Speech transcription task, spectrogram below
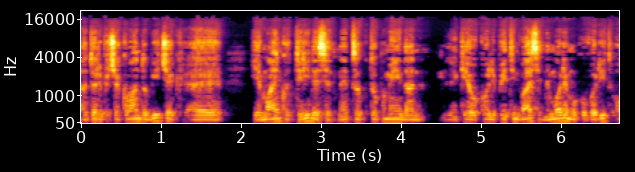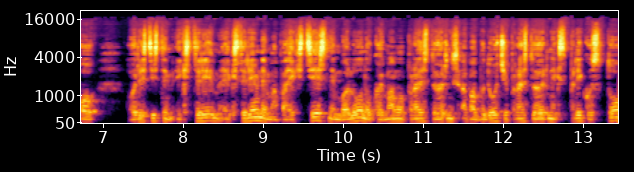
Eh, torej pričakovan dobiček eh, je manj kot 30, to, to pomeni, da nekje okoli 25 ne moremo govoriti o, o res tistem ekstrem, ekstremnem, pa ekscesnem balonu, ko imamo price to earnings, pa bodoče price to earnings preko 100.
